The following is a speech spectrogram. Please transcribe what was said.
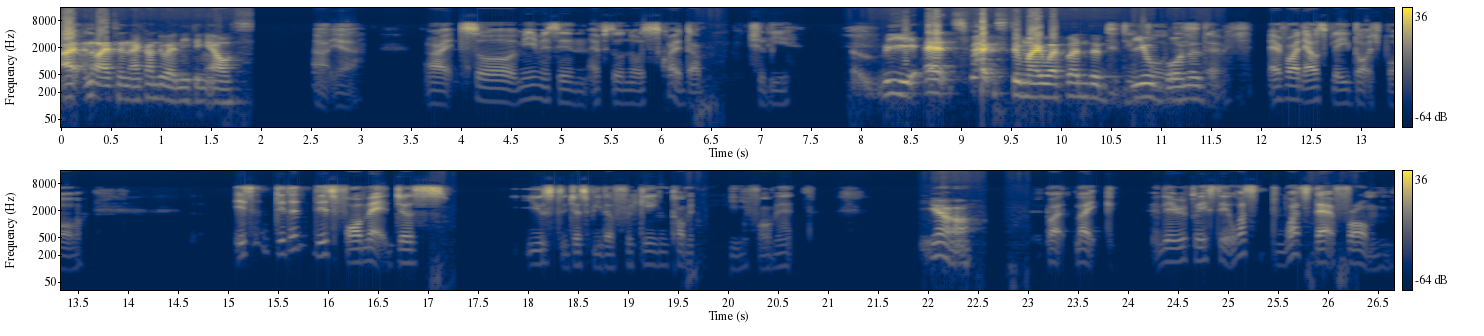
I no, as in I can't do anything else. Ah, yeah. All right, so meme is in episode notes. It's quite dumb, actually. We add specs to my weapon to, To deal bonus bonus. damage. Everyone else play dodgeball. Isn't didn't this format just used to just be the freaking comedy format? Yeah. but like they replaced it. What's what's that from?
